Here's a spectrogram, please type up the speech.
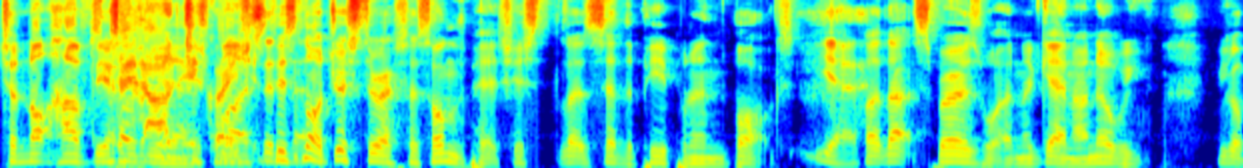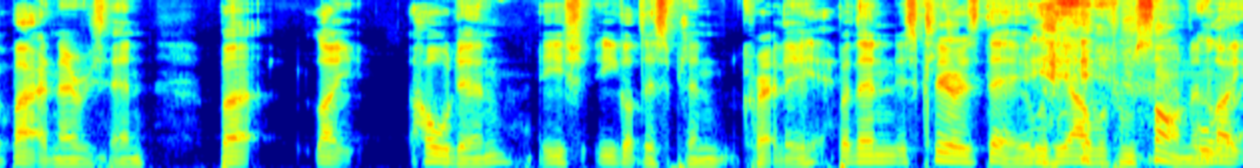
to not have the take that out of equation. bias. It's there. not just the refs that's on the pitch. It's let's say the people in the box. Yeah. like that Spurs one. Again, I know we we got battered and everything, but like Holding, he sh- he got disciplined correctly, Yeah. but then it's clear as day with the album from Son, and Well, like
